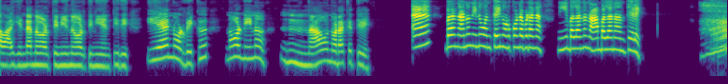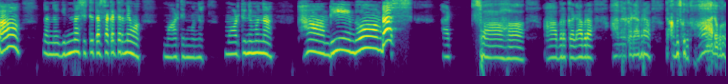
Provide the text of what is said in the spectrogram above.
ಅವಾಗಿಂದ ನೋಡ್ತೀನಿ ನೋಡ್ತೀನಿ ಅಂತಿದಿ. ಏನ್ ನೋಡ್ಬೇಕು? ನೋಡ್ ನೀನು. ನಾವು ನೋಡಕತ್ತೀವಿ. ಬಾ ನಾನು ನೀನು ಒಂದ್ ಕೈ ನೋಡ್ಕೊಂಡ ಬಿಡಣ. ನೀ ಬಲನ ನಾ ಬಲನ ಅಂತೇಳಿ. ನನಗಿನ್ನ ಸಿಟ್ಟು ತರ್ಸಕತ್ತೀರ ನೀವು ಮಾಡ್ತೀನಿ ಮುನ್ನ ಮಾಡ್ತೀನಿ ಮುನ್ನ ಹಾಂ ಭೀಮ್ ಭೂಮ್ ಡಸ್ ಸ್ವಾಹ ಆಬ್ರ ಕಡಾಬ್ರ ಆಬ್ರ ಕಡಾಬ್ರ ತಾಬಿಸ್ಕೊದು ಹಾರಬ್ರು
